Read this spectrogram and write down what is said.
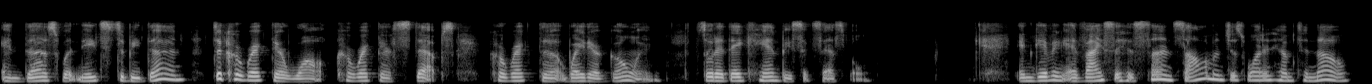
and does what needs to be done to correct their walk, correct their steps, correct the way they're going so that they can be successful. In giving advice to his son, Solomon just wanted him to know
